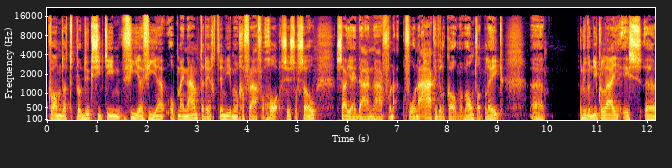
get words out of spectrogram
kwam dat productieteam via via op mijn naam terecht. En die hebben me gevraagd van, goh, zus of zo, zou jij daar naar, voor, naar Aken willen komen? Want wat bleek, uh, Ruben Nicolai is uh,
